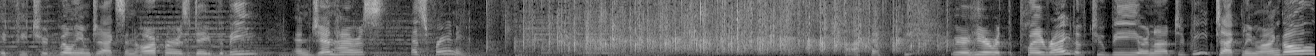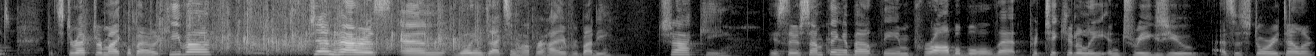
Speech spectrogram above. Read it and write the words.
It featured William Jackson Harper as Dave the Bee and Jenn Harris as Franny. We're here with the playwright of To Be or Not to Be, Jacquelyn Reingold. Its director, Michael Barakiva, Jenn Harris, and William Jackson Harper. Hi, everybody. Jackie, is there something about the improbable that particularly intrigues you as a storyteller?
